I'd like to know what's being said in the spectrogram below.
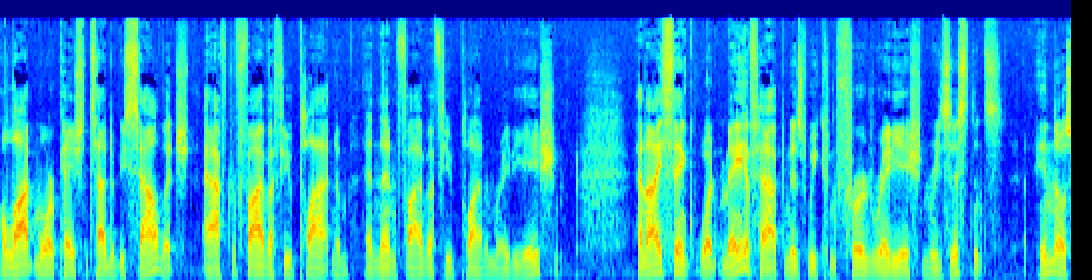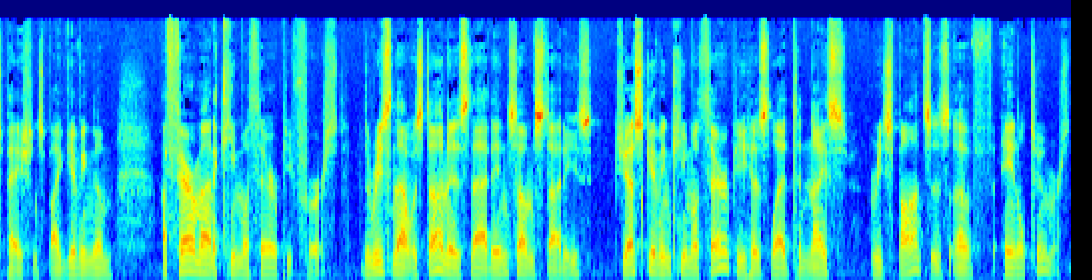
a lot more patients had to be salvaged after 5-FU platinum and then 5-FU platinum radiation. And I think what may have happened is we conferred radiation resistance in those patients by giving them a fair amount of chemotherapy first. The reason that was done is that in some studies, just giving chemotherapy has led to nice responses of anal tumors.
